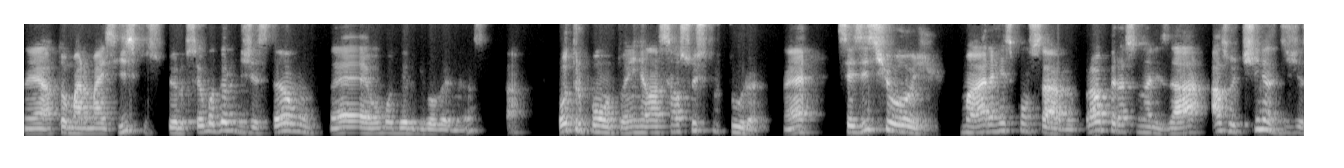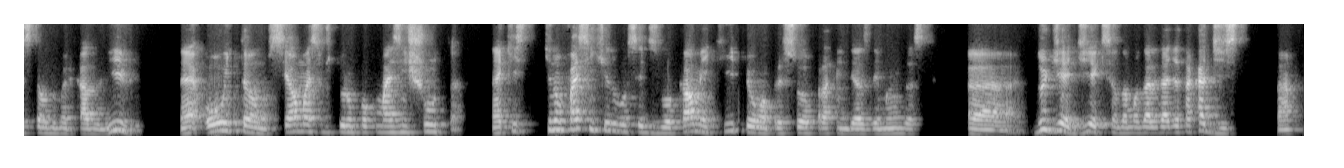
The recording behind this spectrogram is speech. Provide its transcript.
né, a tomar mais riscos pelo seu modelo de gestão né, ou modelo de governança. Tá? Outro ponto é em relação à sua estrutura. Né? Se existe hoje uma área responsável para operacionalizar as rotinas de gestão do Mercado Livre, né? Ou então, se é uma estrutura um pouco mais enxuta, né, que, que não faz sentido você deslocar uma equipe ou uma pessoa para atender as demandas uh, do dia a dia, que são da modalidade atacadista. Tá?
